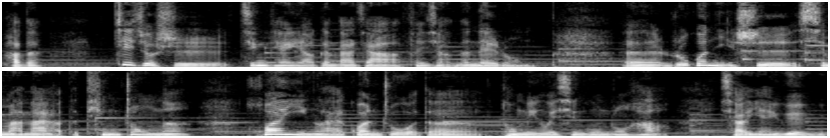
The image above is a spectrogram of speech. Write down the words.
好的。这就是今天要跟大家分享的内容。呃，如果你是喜马拉雅的听众呢，欢迎来关注我的同名微信公众号“小言粤语”。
